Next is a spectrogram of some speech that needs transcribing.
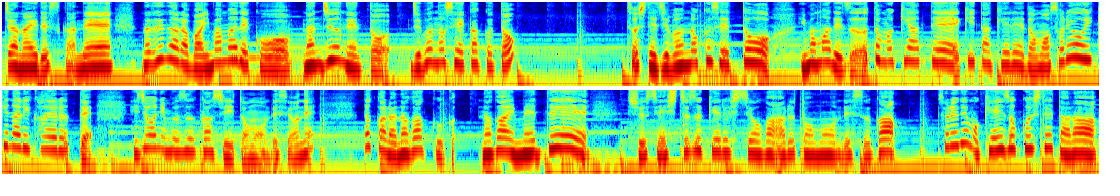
じゃないですかね。なぜならば今までこう何十年と自分の性格とそして自分の癖と今までずっと向き合ってきたけれども、それをいきなり変えるって非常に難しいと思うんですよね。だから長く、長い目で修正し続ける必要があると思うんですが、それでも継続してたら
